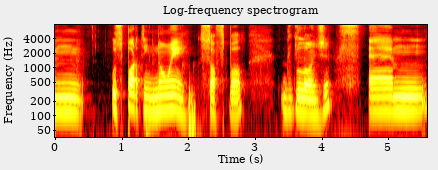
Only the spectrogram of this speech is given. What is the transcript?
um, o Sporting não é só futebol, de longe, um,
